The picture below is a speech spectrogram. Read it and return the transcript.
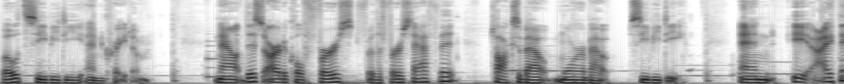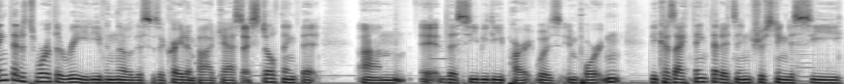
both CBD and kratom. Now, this article first, for the first half of it, talks about more about CBD. And it, I think that it's worth a read, even though this is a kratom podcast. I still think that um, it, the CBD part was important because I think that it's interesting to see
